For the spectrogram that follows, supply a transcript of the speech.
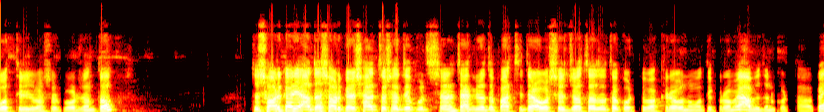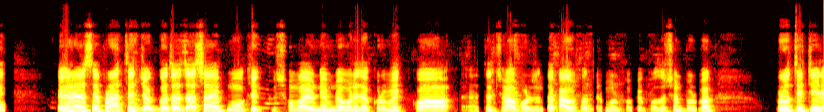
বত্রিশ বছর পর্যন্ত। তো সরকারি, আধা সরকারি স্বায়ত্তশাসিত প্রতিষ্ঠানে চাকরিরত প্রার্থীদের অবশ্যই যথাযথ কর্তৃপক্ষের অনুমতি ক্রমে আবেদন করতে হবে। এখানে রয়েছে প্রার্থীর যোগ্যতা যাচাই, মৌখিক সময় নিম্নবর্ণিত ক্রমিক ক হতে ঝ পর্যন্ত কাগজপত্রের মূল কপি প্রদর্শন পূর্বক প্রতিটির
